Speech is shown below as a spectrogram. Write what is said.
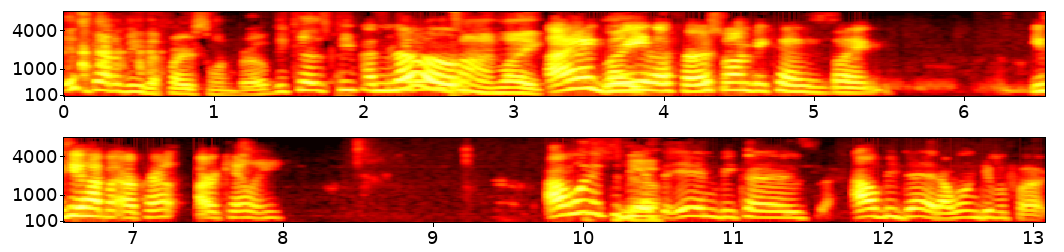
it's gotta be the first one, bro, because people I forget all the know. time. Like, I agree. Like- the first one because like you see what happened to R. R. Kelly. I want it to be Yeah. at the end because I'll be dead. I won't give a fuck.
